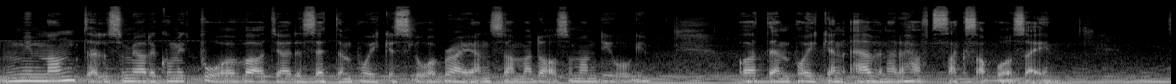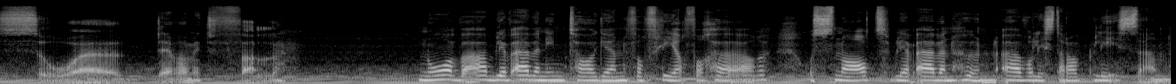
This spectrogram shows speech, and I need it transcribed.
Min mantel som jag hade kommit på var att jag hade sett en pojke slå Brian samma dag som han dog. Och att den pojken även hade haft saxar på sig. Så eh, det var mitt fall. Nova blev även intagen för fler förhör och snart blev även hon överlistad av polisen.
